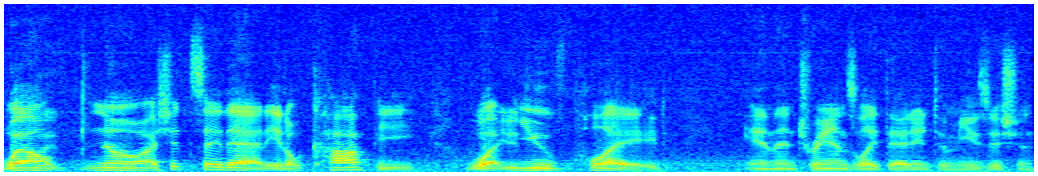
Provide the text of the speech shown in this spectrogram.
Well, no, I should say that. It'll copy What what you've played and then translate that into musician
